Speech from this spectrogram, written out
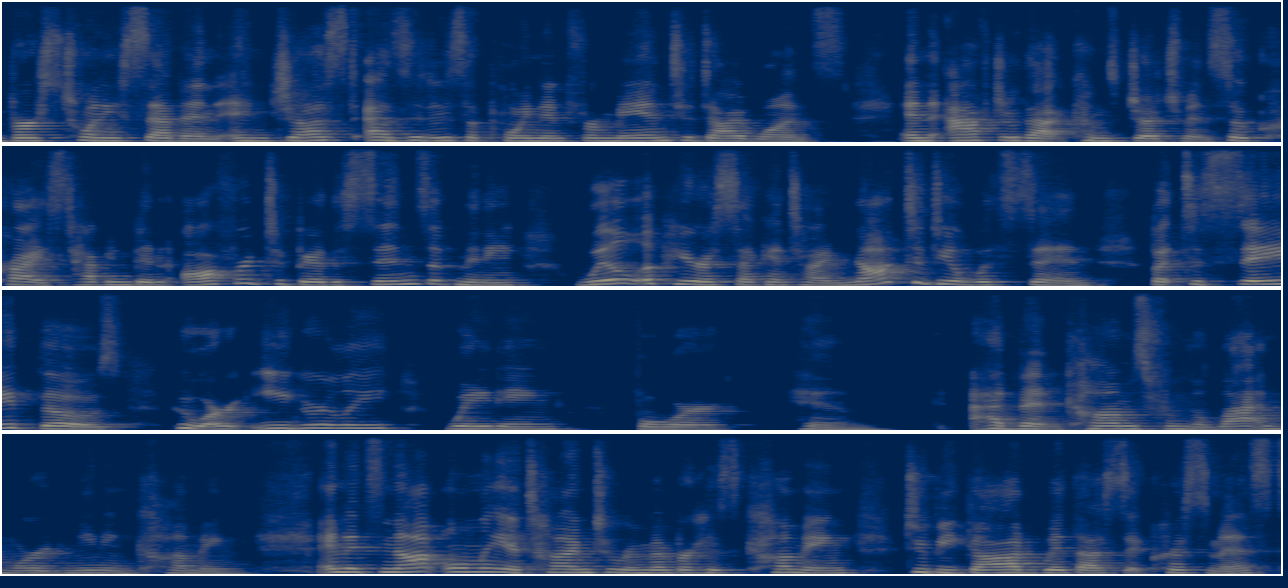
Verse 27 And just as it is appointed for man to die once, and after that comes judgment, so Christ, having been offered to bear the sins of many, will appear a second time, not to deal with sin, but to save those who are eagerly waiting for him. Advent comes from the Latin word meaning coming. And it's not only a time to remember his coming to be God with us at Christmas,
